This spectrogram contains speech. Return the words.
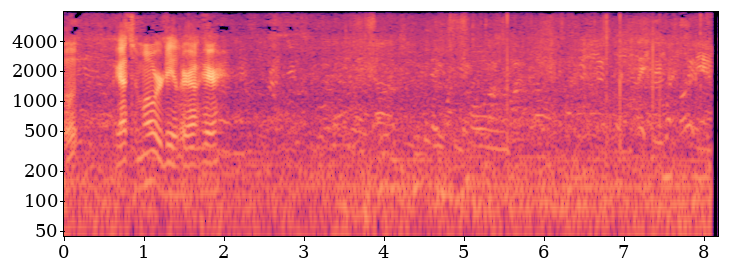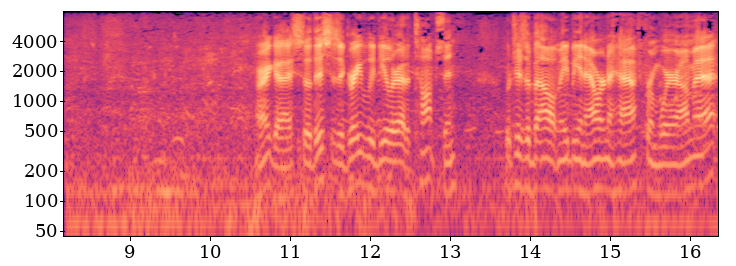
Oh, I got some mower dealer out here All right, guys, so this is a Gravely dealer out of Thompson, which is about maybe an hour and a half from where I'm at.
